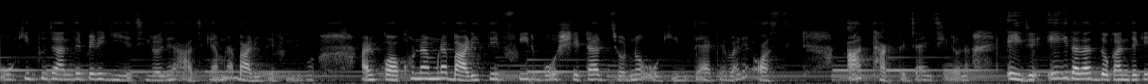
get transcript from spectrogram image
ও কিন্তু জানতে পেরে গিয়েছিল যে আজকে আমরা বাড়িতে ফিরব। আর কখন আমরা বাড়িতে ফিরব সেটার জন্য ও কিন্তু একেবারে অস্থির। আর থাকতে চাইছিল না। এই যে, এই দাদার দোকান থেকে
